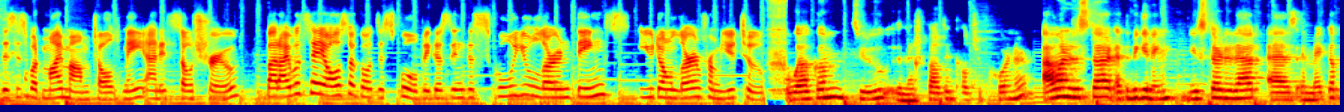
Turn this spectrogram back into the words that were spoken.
This is what my mom told me, and it's so true. But I would say also go to school because in the school you learn things you don't learn from YouTube. Welcome to the Metropolitan Culture Corner. I wanted to start at the beginning. You started out as a makeup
